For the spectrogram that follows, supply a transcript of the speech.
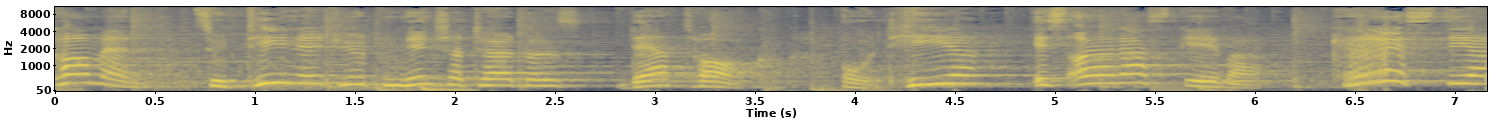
Willkommen zu Teenage Mutant Ninja Turtles, der Talk. Und hier ist euer Gastgeber, Christian.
